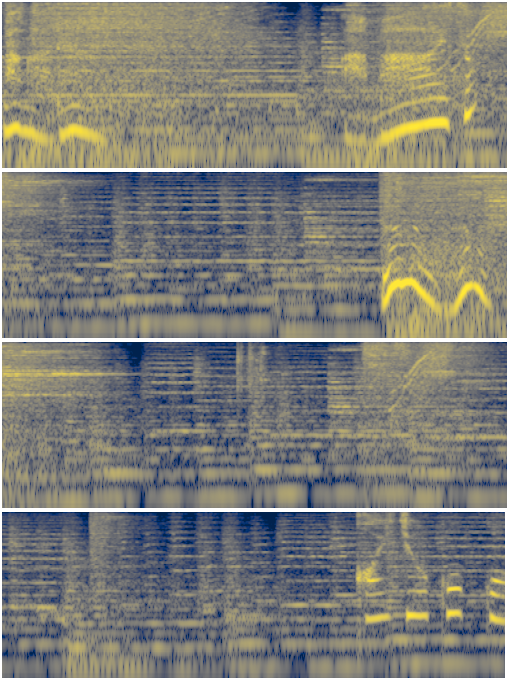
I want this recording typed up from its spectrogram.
我がルー怪獣ごっこ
